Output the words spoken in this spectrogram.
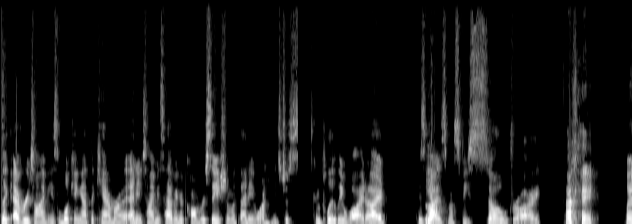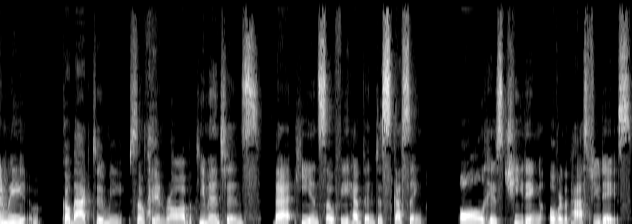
Like every time he's looking at the camera, anytime he's having a conversation with anyone, he's just completely wide-eyed. His yeah. eyes must be so dry. Okay. When we go back to meet Sophie and Rob, he mentions that he and Sophie have been discussing all his cheating over the past few days.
